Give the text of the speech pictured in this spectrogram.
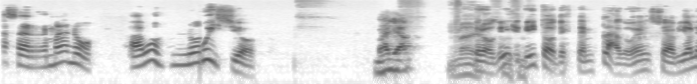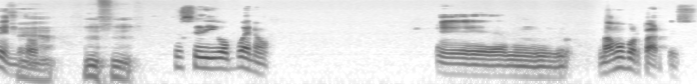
pasa, hermano? A vos no juicio. Vaya. Pero grito destemplado, ¿eh? o sea, violento. Entonces digo, bueno, em, vamos por partes.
